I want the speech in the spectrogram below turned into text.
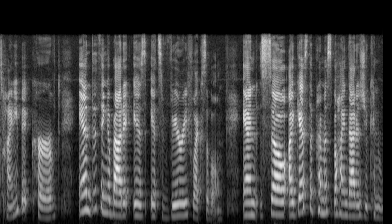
tiny bit curved and the thing about it is it's very flexible. And so i guess the premise behind that is you can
